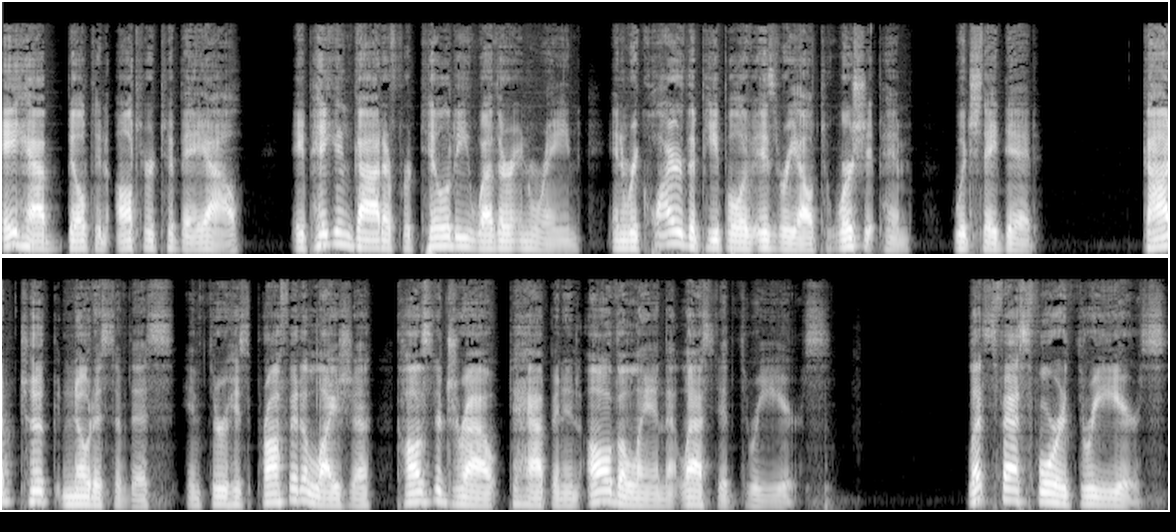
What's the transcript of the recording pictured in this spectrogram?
Ahab built an altar to Baal, a pagan god of fertility, weather, and rain, and required the people of Israel to worship him, which they did. God took notice of this, and through his prophet Elijah caused a drought to happen in all the land that lasted three years. Let's fast forward three years.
